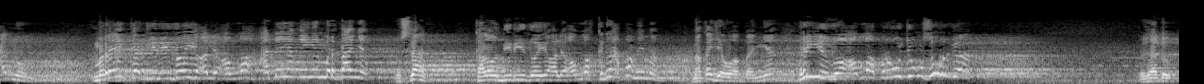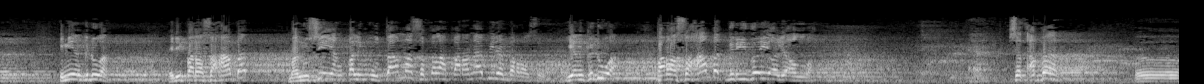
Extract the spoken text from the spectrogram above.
anhum mereka diridhoi oleh Allah, ada yang ingin bertanya, Ustaz, kalau diridhoi oleh Allah, kenapa memang? Maka jawabannya, ridho Allah berujung surga. Satu. Ini yang kedua. Jadi para sahabat manusia yang paling utama setelah para nabi dan para rasul. Yang kedua, para sahabat diridhoi oleh Allah. Ustaz apa uh,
